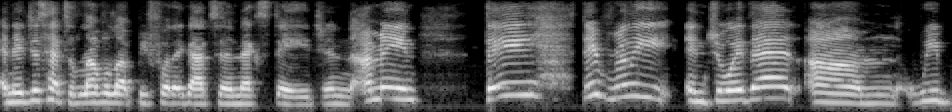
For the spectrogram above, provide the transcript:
and they just had to level up before they got to the next stage. And I mean they they really enjoy that um we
